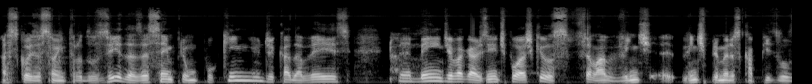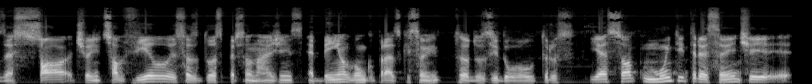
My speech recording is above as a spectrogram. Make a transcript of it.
as coisas são introduzidas. É sempre um pouquinho de cada vez, é bem devagarzinho. Tipo, acho que os, sei lá, 20, 20 primeiros capítulos é só. Tipo, a gente só viu essas duas personagens. É bem a longo prazo que são introduzidos outros. E é só muito interessante.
